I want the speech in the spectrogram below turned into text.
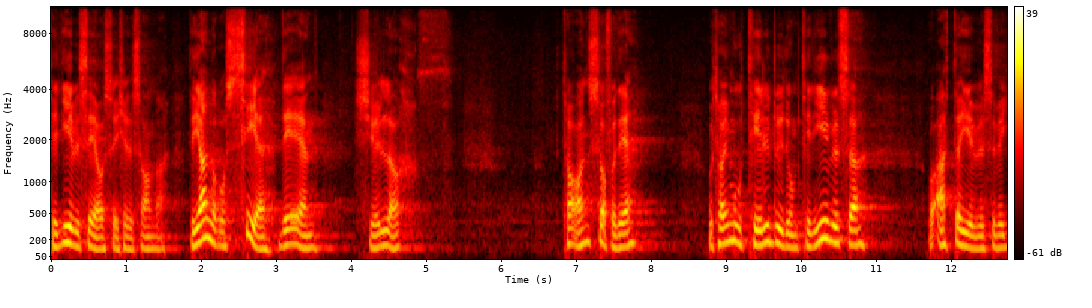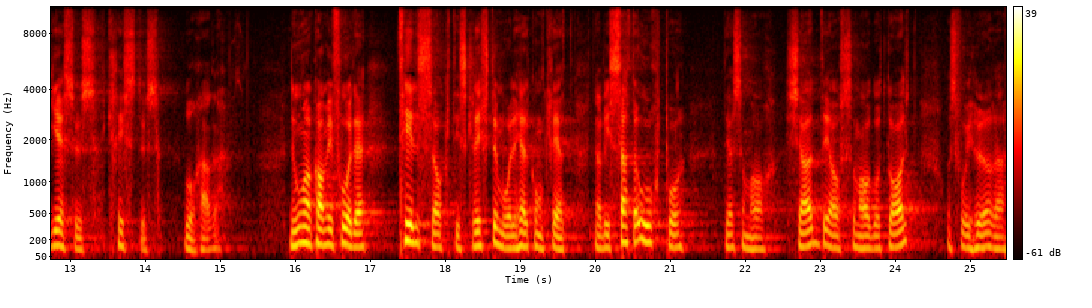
Tilgivelse er også ikke det samme. Det gjelder å se det en skylder. Ta ansvar for det og ta imot tilbud om tilgivelse og ettergivelse ved Jesus Kristus, vår Herre. Noen ganger kan vi få det tilsagt i skriftemålet helt konkret, når vi setter ord på det som har skjedd, det som har gått galt, og så får vi høre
